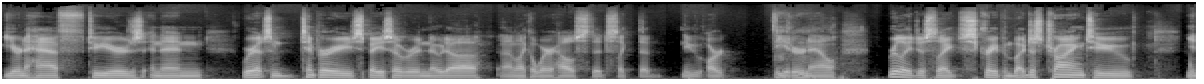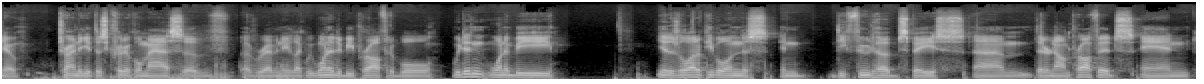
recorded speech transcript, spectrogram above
year and a half, two years, and then we're at some temporary space over in Noda, um, like a warehouse that's like the new art theater Mm-hmm. now. Really, just like scraping, but just trying to, you know, trying to get this critical mass of of revenue. Like we wanted to be profitable. We didn't want to be you know, there's a lot of people in this in the food hub space um, that are nonprofits and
